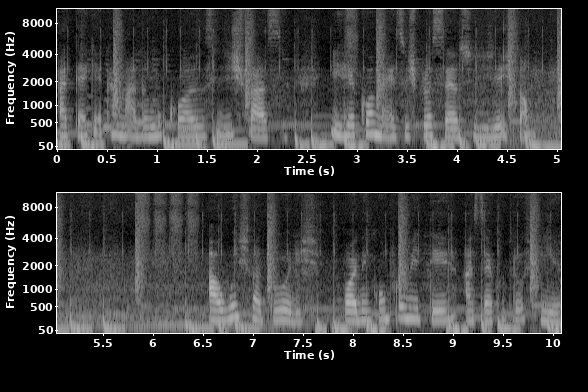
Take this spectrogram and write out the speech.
até que a camada mucosa se desfaça e recomece os processos de digestão. Alguns fatores podem comprometer a secotrofia,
